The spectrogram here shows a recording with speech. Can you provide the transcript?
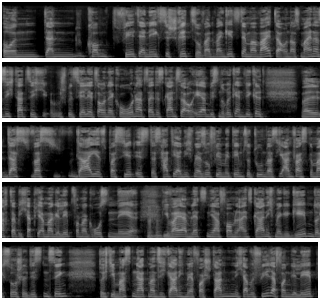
Und dann kommt, fehlt der nächste Schritt so. Wann, wann geht's denn mal weiter? Und aus meiner Sicht hat sich speziell jetzt auch in der Corona-Zeit das Ganze auch eher ein bisschen rückentwickelt, weil das, was da jetzt passiert ist, das hat ja nicht mehr so viel mit dem zu tun, was ich anfangs gemacht habe. Ich habe ja immer gelebt von einer großen Nähe. Mhm. Die war ja im letzten Jahr Formel 1 gar nicht mehr gegeben durch Social Distancing. Durch die Masken hat man sich gar nicht mehr verstanden. Ich habe viel davon gelebt,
